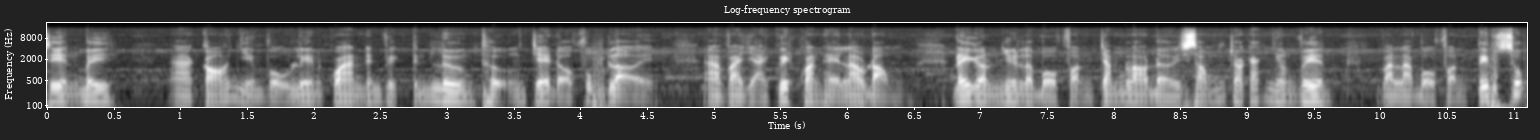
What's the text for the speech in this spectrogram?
CNB à, có nhiệm vụ liên quan đến việc tính lương thưởng chế độ phúc lợi à, và giải quyết quan hệ lao động. Đây gần như là bộ phận chăm lo đời sống cho các nhân viên và là bộ phận tiếp xúc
